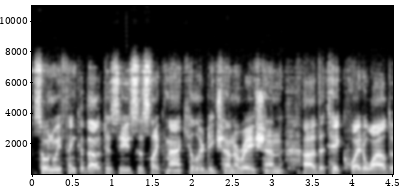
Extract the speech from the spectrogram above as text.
So when we think about diseases like macular degeneration uh, that take quite a while to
